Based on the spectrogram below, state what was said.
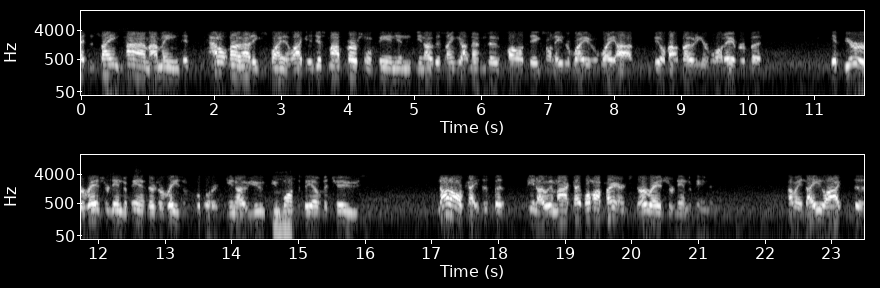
at the same time, I mean, it, I don't know how to explain it. Like it's just my personal opinion. You know, this ain't got nothing to do with politics on either way the way I feel about voting or whatever. But if you're a registered independent, there's a reason for it. You know, you you want to be able to choose. Not all cases, but you know, in my case, well, my parents they're registered independent. I mean, they like the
